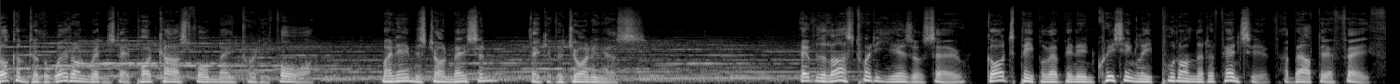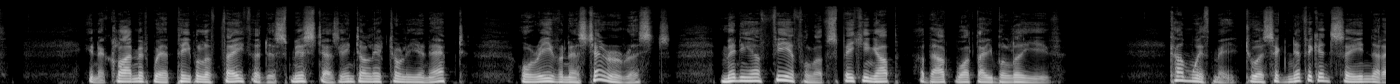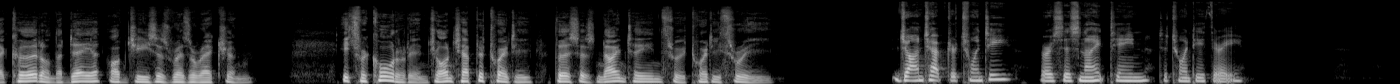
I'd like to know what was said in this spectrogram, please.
Welcome to the Word on Wednesday podcast for May 24. My name is John Mason. Thank you for joining us. Over the last 20 years or so, God's people have been increasingly put on the defensive about their faith. In a climate where people of faith are dismissed as intellectually inept or even as terrorists, many are fearful of speaking up about what they believe. Come with me to a significant scene that occurred on the day of Jesus' resurrection. It's recorded in John chapter 20, verses 19 through 23. John chapter 20, verses 19 to 23.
